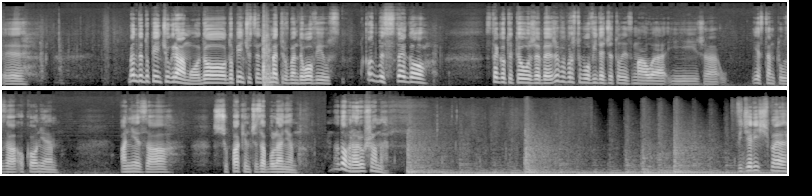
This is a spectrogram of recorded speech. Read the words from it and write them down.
Yy, Będę do 5 gramu, do, do 5 cm będę łowił. Choćby z tego, z tego tytułu, żeby, żeby po prostu było widać, że to jest małe i że jestem tu za okoniem, a nie za szczupakiem czy za boleniem. No dobra, ruszamy. Widzieliśmy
